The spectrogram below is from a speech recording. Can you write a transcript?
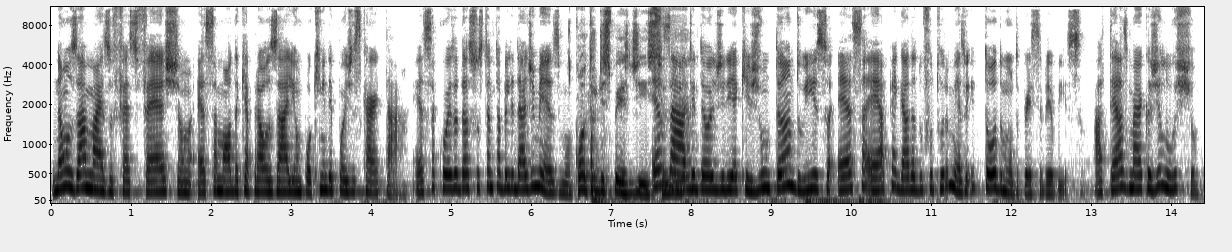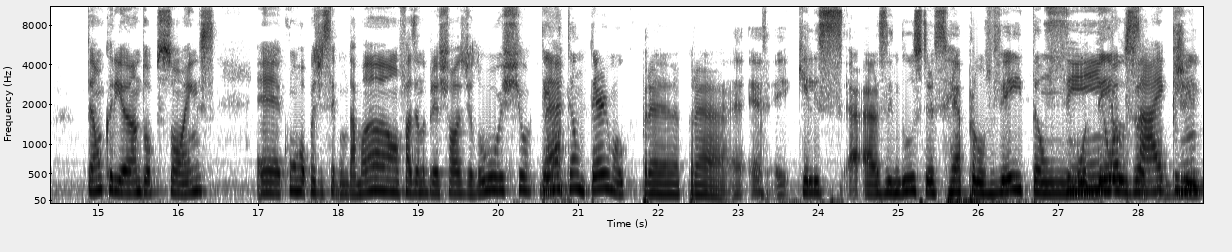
não usar mais o fast fashion, essa moda que é para usar ali um pouquinho e depois descartar. Essa coisa da sustentabilidade mesmo. Contra o desperdício. Exato. Né? Então eu diria que juntando isso, essa é a pegada do futuro mesmo. E todo mundo percebeu isso. Até as marcas de luxo estão criando opções. É, com roupas de segunda mão, fazendo brechós de luxo. Tem né? até um termo para é, é, é, que eles as indústrias reaproveitam Sim, modelos de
